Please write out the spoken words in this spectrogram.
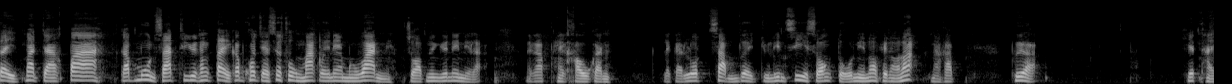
ได้มาจากปลากับมูลสัตว์ที่อยู่ทางใต้กับเขาใจะชักทุงมักไว้ในมือว่านนี่สอบนึงอยู่ในนี่แหละนะครับ ให้เข้ากัน แล้วก็ลดซ้ำด้วยจุลินทรีย์สองตัวนี่เนาะพี่น้องเนาะนะครับ เพื่อเฮ็ดให้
